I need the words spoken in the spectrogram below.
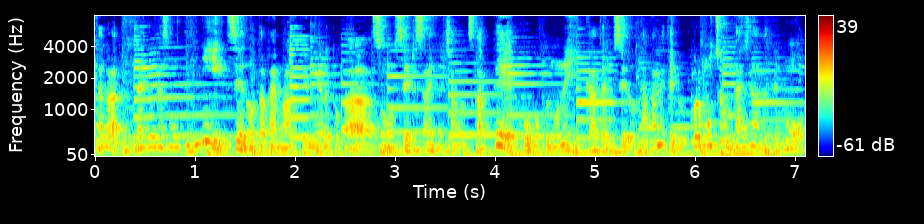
だから、ダイレクトレスポンス的に精度の高いマーケティングやるとか、そのセールスライングちゃんと使って広告のね、1回あたりの精度を高めていく。これもちろん大事なんだけども、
